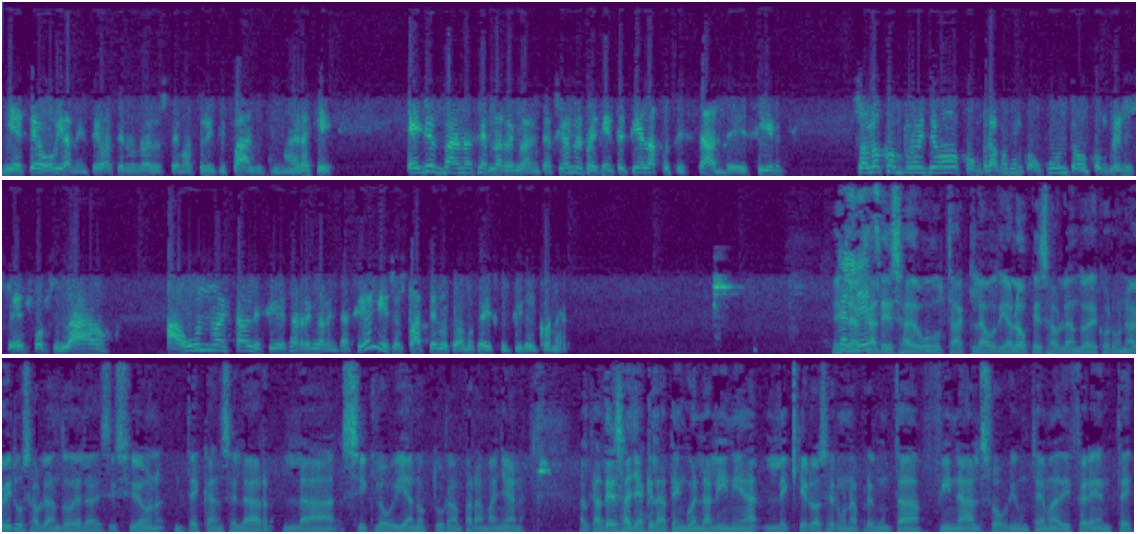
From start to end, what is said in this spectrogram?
y este obviamente va a ser uno de los temas principales, de manera que ellos van a hacer la reglamentación, el presidente tiene la potestad de decir Solo compro yo, compramos en conjunto, o compren ustedes por su lado. Aún no ha establecido esa reglamentación y eso es parte de lo que vamos a discutir hoy con él. Es la alcaldesa de Bogotá, Claudia López, hablando de coronavirus, hablando de la decisión de cancelar la ciclovía nocturna para mañana. Alcaldesa, ya que la tengo en la línea, le quiero hacer una pregunta final sobre un tema diferente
